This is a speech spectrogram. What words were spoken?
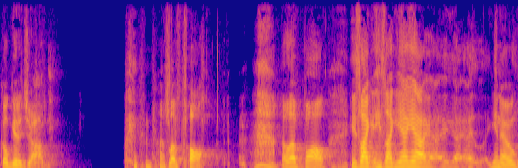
Go get a job. I love Paul. I love Paul. He's like, he's like, yeah, yeah, I, I, you know,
